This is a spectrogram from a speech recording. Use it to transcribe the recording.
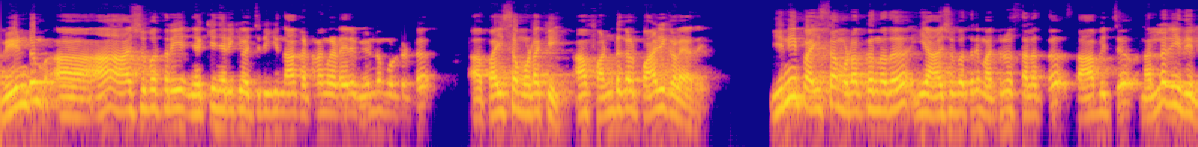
വീണ്ടും ആ ആശുപത്രി ഞെക്കി ഞെരുക്കി വെച്ചിരിക്കുന്ന ആ കെട്ടിടങ്ങളുടെ ഇടയിൽ വീണ്ടും കൊണ്ടിട്ട് പൈസ മുടക്കി ആ ഫണ്ടുകൾ പാഴിക്കളയാതെ. ഇനി പൈസ മുടക്കുന്നത് ഈ ആശുപത്രി മറ്റൊരു സ്ഥലത്ത് സ്ഥാപിച്ച് നല്ല രീതിയിൽ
